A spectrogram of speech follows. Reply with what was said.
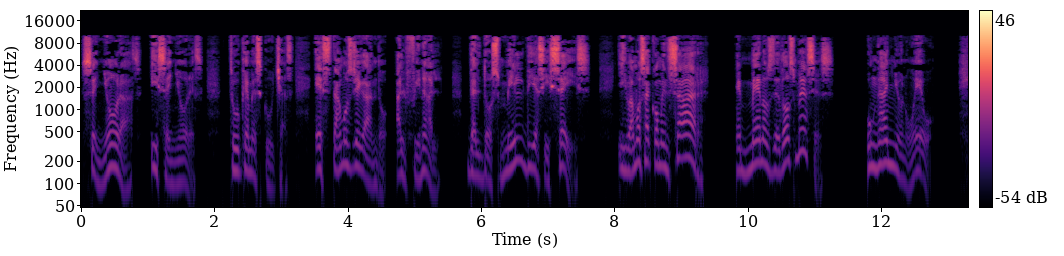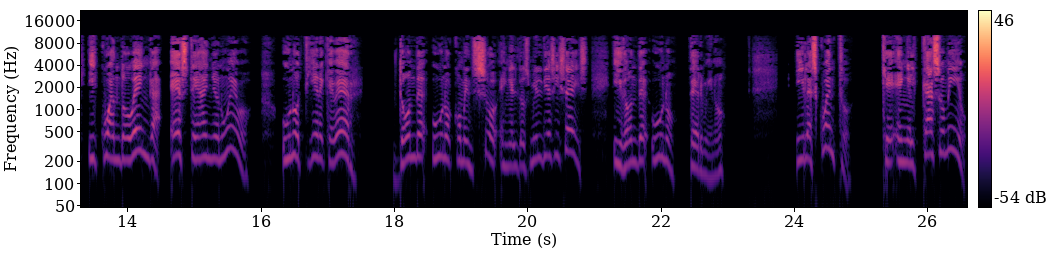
Señoras y señores, tú que me escuchas, estamos llegando al final del 2016 y vamos a comenzar en menos de dos meses un año nuevo. Y cuando venga este año nuevo, uno tiene que ver dónde uno comenzó en el 2016 y dónde uno Y les cuento que en el caso mío,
